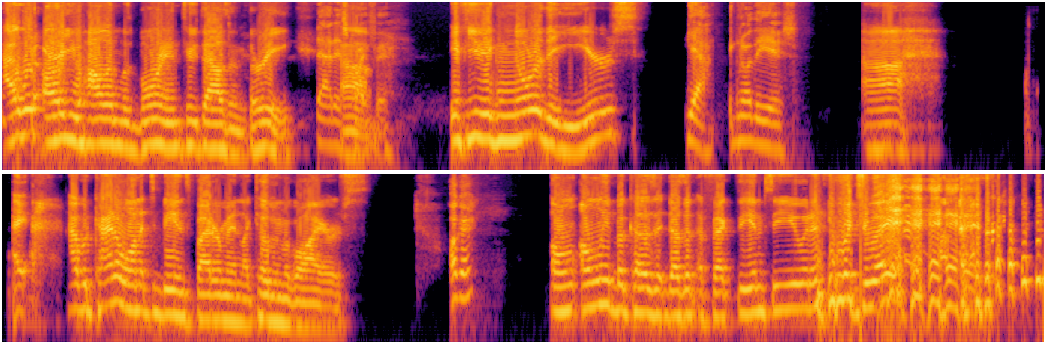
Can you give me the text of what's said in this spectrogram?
I would argue Holland was born in 2003. That is quite Um, fair. If you ignore the years, Yeah, ignore the years. uh, I I would kind of want it to be in Spider-Man, like Tobey Maguire's. Okay. On, only because it doesn't affect the MCU in any which way.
